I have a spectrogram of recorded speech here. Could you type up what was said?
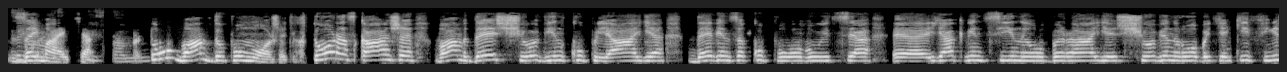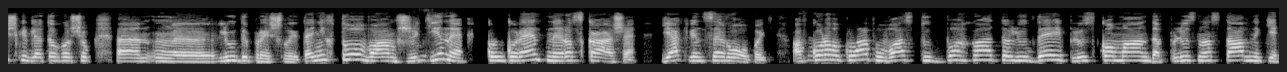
займається. Хто вам допоможе? Хто розкаже вам, де що він купляє, де він закуповується, е, як він ціни обирає, що він робить, які фішки для того, щоб е, е, люди прийшли? Та ніхто вам в житті не конкурент не розкаже. Як він це робить. А в. Coral Club у вас тут багато людей, плюс команда, плюс наставники,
